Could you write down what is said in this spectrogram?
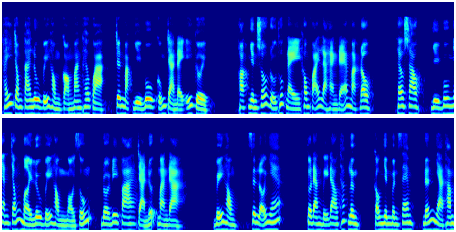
Thấy trong tay Lưu Vĩ Hồng còn mang theo quà, trên mặt dì Vu cũng tràn đầy ý cười. Hoặc nhìn số rượu thuốc này không phải là hàng rẻ mặt đâu. Theo sau, dì Vu nhanh chóng mời Lưu Vĩ Hồng ngồi xuống, rồi đi pha trà nước mang ra. Vĩ Hồng, xin lỗi nhé. Tôi đang bị đau thắt lưng, cậu nhìn mình xem, đến nhà thăm,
